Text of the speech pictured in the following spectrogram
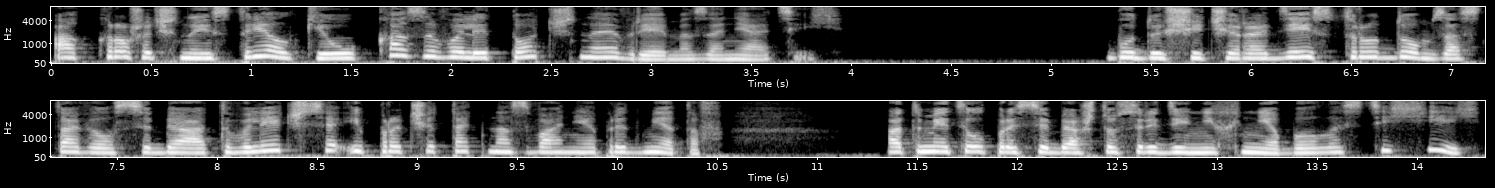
а крошечные стрелки указывали точное время занятий. Будущий чародей с трудом заставил себя отвлечься и прочитать названия предметов. Отметил про себя, что среди них не было стихий.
